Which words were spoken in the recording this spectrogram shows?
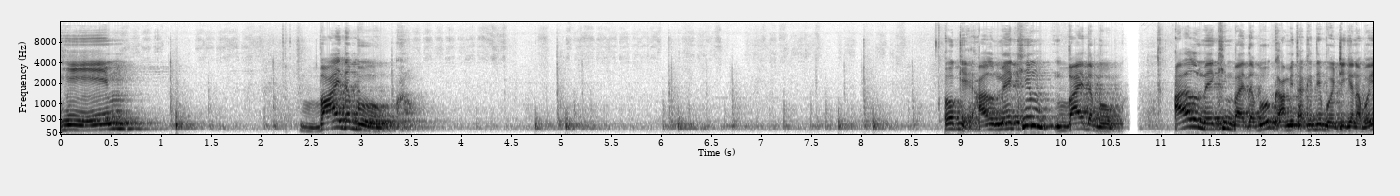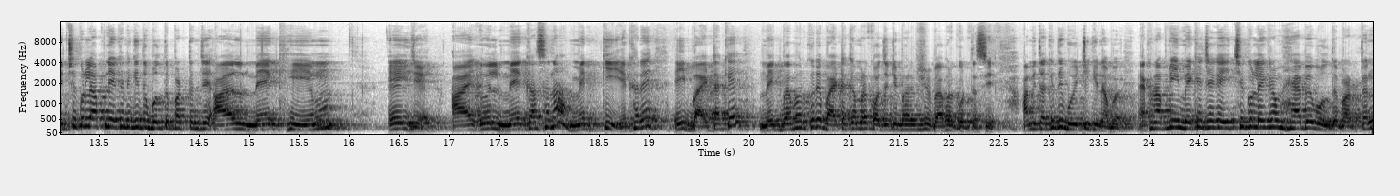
him buy the book okay I'll make him buy the book I'll make him buy the book আমি তাকে দিয়ে বইটি কেনাবো। ইচ্ছে করলে আপনি এখানে কিন্তু বলতে পারতেন যে আইল মেক হিম এই যে আই উইল মেক আছে না? মেক কি? এখানে এই বাইটাকে মেক ব্যবহার করে বাইটাকে আমরা পজিটিভ ভার্ব হিসেবে ব্যবহার করতেছি। আমি তাকে দিয়ে বইটি কিনাবো। এখন আপনি মেকের জায়গায় ইচ্ছে করলে এরকম হ্যাবে বলতে পারতেন।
